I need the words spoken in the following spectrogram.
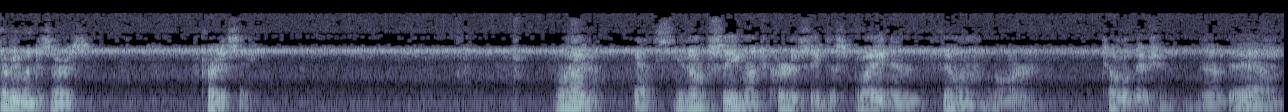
Everyone deserves courtesy. Well, Uh, you, yes. you don't see much courtesy displayed in film or television nowadays.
